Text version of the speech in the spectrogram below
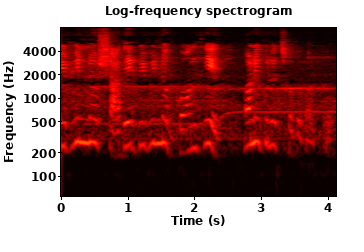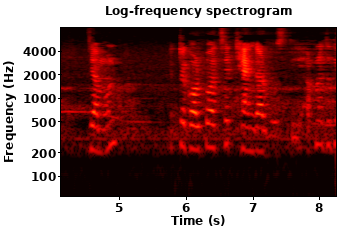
বিভিন্ন স্বাদের বিভিন্ন গন্ধের অনেকগুলো ছোট গল্প। যেমন, একটা গল্প আছে, ঠ্যাঙ্গার বস্তি। আপনার যদি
